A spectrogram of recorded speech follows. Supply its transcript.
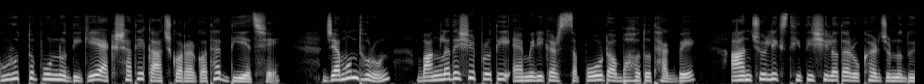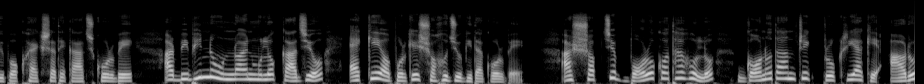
গুরুত্বপূর্ণ দিকে একসাথে কাজ করার কথা দিয়েছে। যেমন ধরুন, বাংলাদেশের প্রতি আমেরিকার সাপোর্ট অব্যাহত থাকবে, আঞ্চলিক স্থিতিশীলতা রক্ষার জন্য দুই পক্ষ একসাথে কাজ করবে, আর বিভিন্ন উন্নয়নমূলক কাজেও একে অপরকে সহযোগিতা করবে। আর সবচেয়ে বড় কথা হল, গণতান্ত্রিক প্রক্রিয়াকে আরও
